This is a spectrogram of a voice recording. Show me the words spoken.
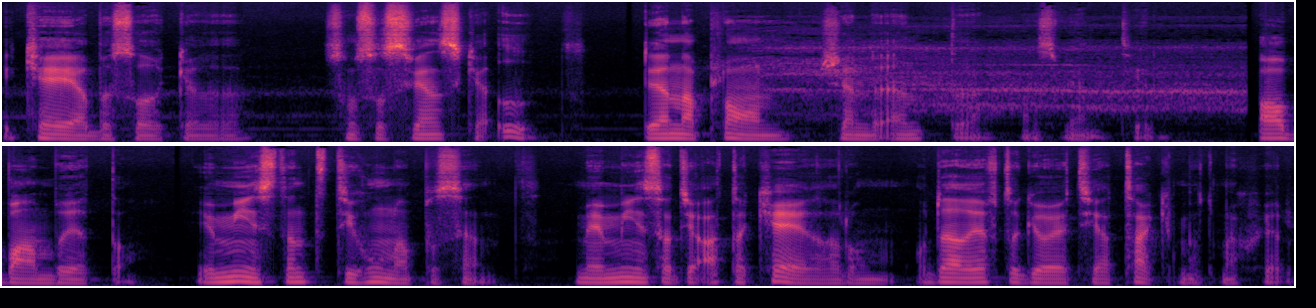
Ikea-besökare som såg svenska ut. Denna plan kände inte hans vän till. Abraham berättar. Jag minns det inte till 100 procent, men jag minns att jag attackerar dem och därefter går jag till attack mot mig själv.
